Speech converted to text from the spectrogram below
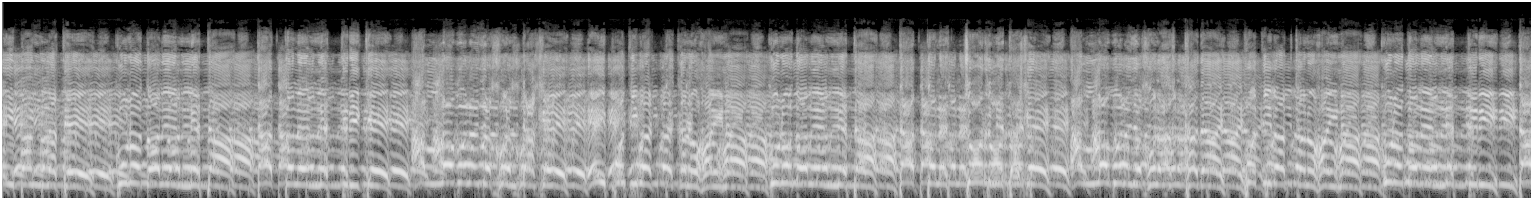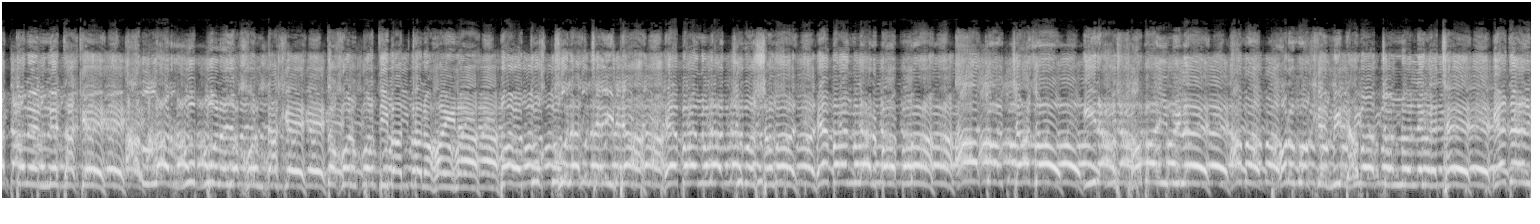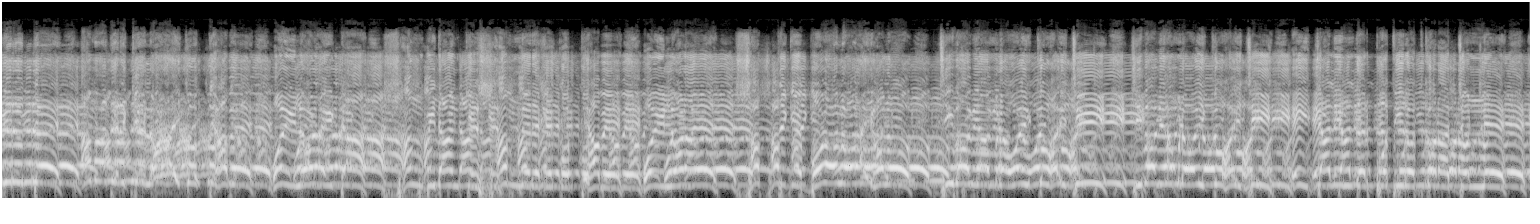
এই বাংলাতে কোন দলের নেতা, তার দলের নেত্রীকে আল্লাহ বলে যখন ডাকে, এই প্রতিবাদটা কেন হয় না? কোন দলের নেতা, তার দলের চোর নেতাকে আল্লাহ বলে যখন আখ্যা দেয়, প্রতিবাদ কেন হয় না? কোন দলের নেত্রী, তার দলের নেতাকে আল্লাহর রূপ বলে যখন ডাকে, তখন প্রতিবাদ কেন হয় না বড় দুঃখ লাগছে এইটা এ বাংলার যুব সমাজ এ বাংলার বাপ মা আজও জাগো এরা সবাই মিলে আমার ধর্মকে মিটাবার জন্য লেগেছে এদের বিরুদ্ধে আমাদেরকে লড়াই করতে হবে ওই লড়াইটা সংবিধানকে সামনে রেখে করতে হবে ওই লড়াইয়ের সব থেকে বড় লড়াই হলো যেভাবে আমরা ঐক্য হয়েছি যেভাবে আমরা ঐক্য হয়েছি এই জালিমদের প্রতিরোধ করার জন্য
